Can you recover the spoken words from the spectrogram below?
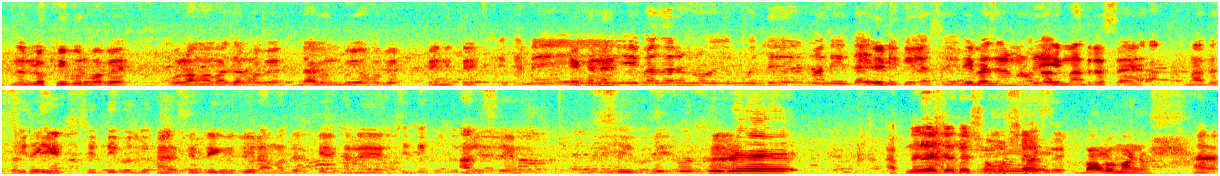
আপনার লক্ষ্মীপুর হবে। ওলামা বাজার হবে দাগনবুয়া হবে ফেনীতে। এখানে এখানে- এই বাজারের মধ্যে মানে দায়িত্ব আছে? এই বাজারের মধ্যে এই মাদ্রাসায় মাদ্রাসা থেকে সিদ্দিক হুজুর। হ্যাঁ সিদ্দিক হুজুর আমাদেরকে এখানে সিদ্দিক হুজুর। আনছে। সিদ্দিক হুজুরে আপনাদের যাদের সমস্যা আছে ভালো মানুষ। হ্যাঁ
